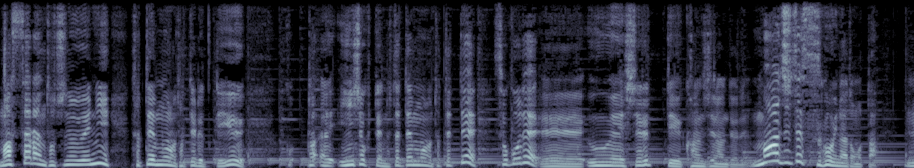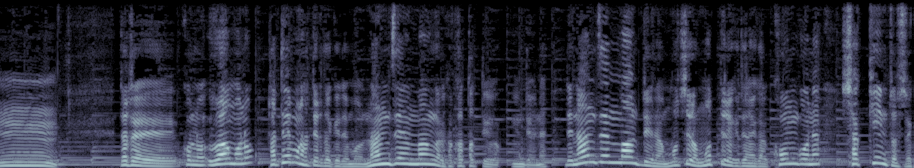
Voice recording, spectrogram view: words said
まっさらの土地の上に建物を建てるっていう、飲食店の建物を建てて、そこで、えー、運営してるっていう感じなんだよね。マジですごいなと思った。うーん。だって、この上物？建物建てるだけでも何千万ぐらいかかったっていうんだよね。で、何千万っていうのはもちろん持ってるわけじゃないから、今後ね、借金として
